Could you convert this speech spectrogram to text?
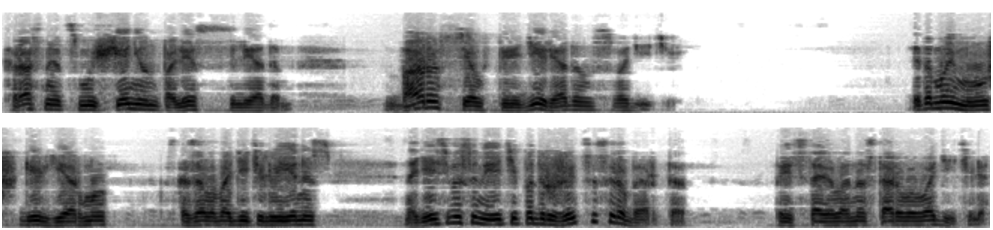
Красный от смущения он полез следом. Барос сел впереди рядом с водителем. «Это мой муж, Гильермо», — сказала водителю Инес. «Надеюсь, вы сумеете подружиться с Роберто». Представила она старого водителя.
